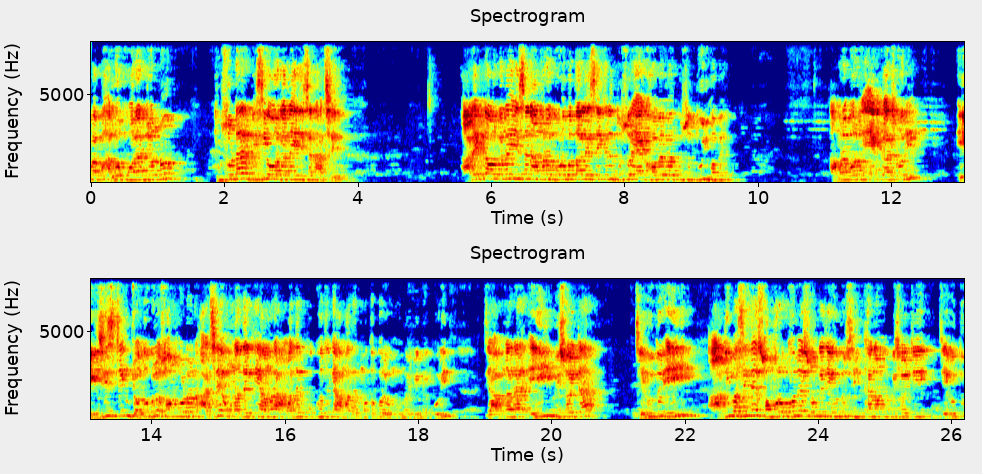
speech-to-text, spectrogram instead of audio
বা ভালো করার জন্য দুশোটার বেশি অর্গানাইজেশন আছে। আরেকটা অর্গানাইজেশন আমরা গড়বো তাহলে সেখানে দুশো এক হবে বা দুশো দুই হবে। আমরা বরং এক কাজ করি এক্সিস্টিং যতগুলো সংগঠন আছে, ওনাদেরকে আমরা আমাদের পক্ষ থেকে আমাদের মতো করে অনুনয় বিনয় করি, যে আপনারা এই বিষয়টা, যেহেতু এই আদিবাসীদের সংরক্ষণের সঙ্গে যেহেতু শিক্ষা নামক বিষয়টি, যেহেতু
